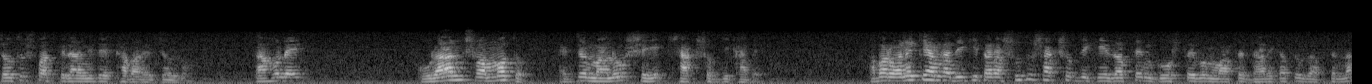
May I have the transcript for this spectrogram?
চতুষ্পাদ প্রাণীদের খাবারের জন্য। তাহলে কোরআন সম্মত একজন মানুষ সে শাকসবজি খাবে। আবার অনেকে আমরা দেখি তারা শুধু শাকসবজি খেয়ে যাচ্ছেন গোস্ত এবং মাছের ধারে কাছেও যাচ্ছেন না,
